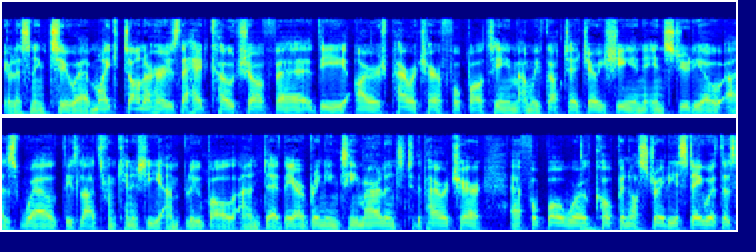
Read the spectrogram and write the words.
You're listening to uh, Mike Donoghue, who's the head coach of uh, the Irish Power Chair football team, and we've got uh, Jerry Sheehan in studio as well. These lads from Kinnitty and Blue Ball, and uh, they are bringing Team Ireland to the Power Chair uh, Football World Cup in Australia. Stay with us.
